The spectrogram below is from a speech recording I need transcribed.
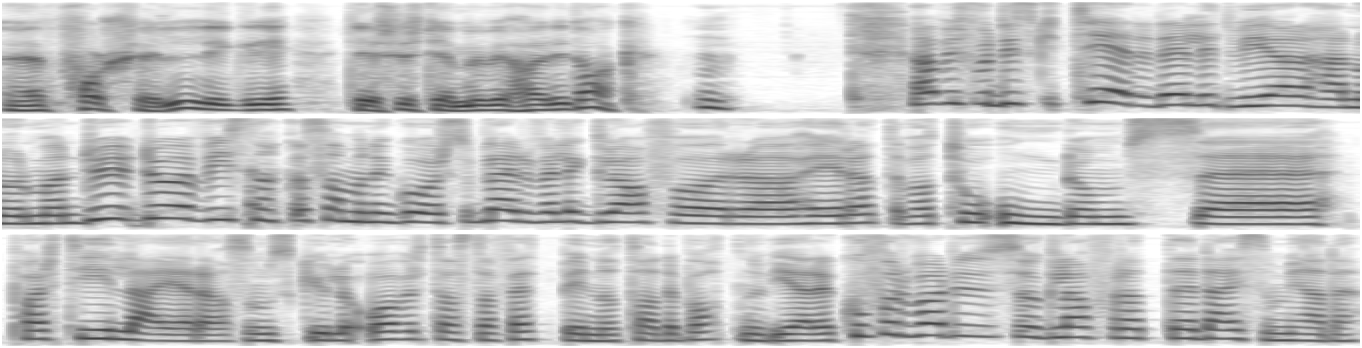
Eh, forskjellen ligger i det systemet vi har i dag. Mm. Ja, Vi får diskutere det litt videre her, Nordmann. Du, da vi snakka sammen i går, så ble du veldig glad for å høre at det var to ungdomspartiledere som skulle overta stafettpinnen og ta debatten videre. Hvorfor var du så glad for at det er de som gjør det?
